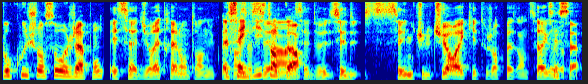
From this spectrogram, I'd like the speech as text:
beaucoup de chansons au Japon. Et ça a duré très longtemps du coup. Ça existe encore. c'est une culture ouais, qui est toujours présente, c'est rigolo. C'est ça.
